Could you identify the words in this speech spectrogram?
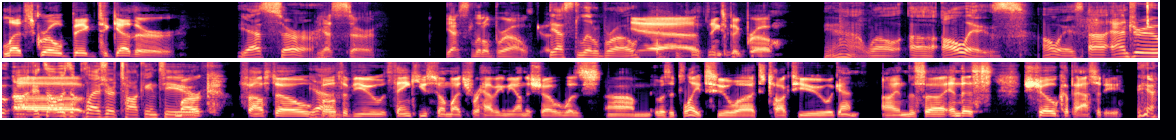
Let's grow big together. Yes, sir. Yes, sir. Yes, little bro. Yes, little bro. Yeah. Yeah. Thanks, big bro. Well, uh, always, always. Uh, Andrew, uh, it's always a Uh, pleasure talking to you. Mark, Fausto, Yeah. both of you, thank you so much for having me on the show. It was um, it was a delight to uh, to talk to you again uh, in this uh, in this show capacity. Yeah.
